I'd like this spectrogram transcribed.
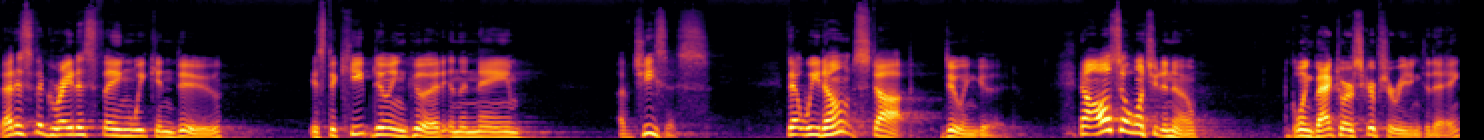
That is the greatest thing we can do, is to keep doing good in the name of Jesus. That we don't stop doing good. Now, I also want you to know, going back to our scripture reading today,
